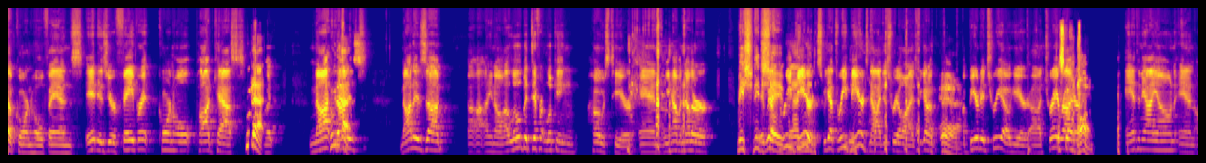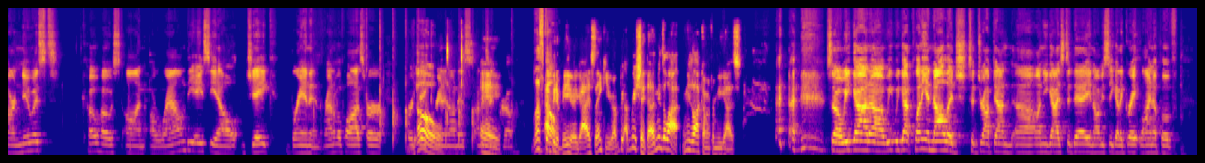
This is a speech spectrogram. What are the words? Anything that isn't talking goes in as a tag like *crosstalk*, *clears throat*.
Up, cornhole fans? It is your favorite cornhole podcast. Who that? But not Who not dat? as not as uh, uh, you know a little bit different looking host here, and we have another. *laughs* Mish, you need to we got shave. three man. Beards. We got three *laughs* beards now. I just realized we got a, *laughs* Yeah. a bearded trio here. Uh, Trey What's Ryder, going on? Anthony Ione, and our newest co-host on Around the ACL, Jake Brannon. Round of applause for for Yo. Jake Brannon on his on his Hey. intro. Let's go. Happy to be here, guys. Thank you. I, I appreciate that. It means a lot. It means a lot coming from you guys. *laughs* so we got uh we, we got plenty of knowledge to drop down uh, on you guys today and obviously you got a great lineup of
